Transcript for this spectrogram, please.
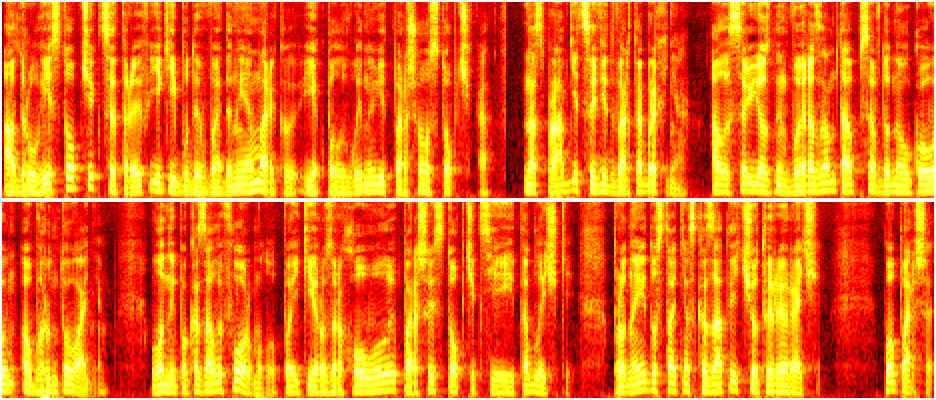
а другий стопчик це тариф, який буде введений Америкою як половину від першого стопчика. Насправді це відверта брехня, але з серйозним виразом та псевдонауковим обґрунтуванням. Вони показали формулу, по якій розраховували перший стопчик цієї таблички. Про неї достатньо сказати чотири речі. По-перше,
